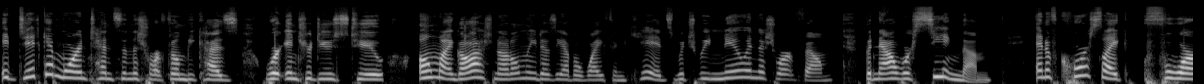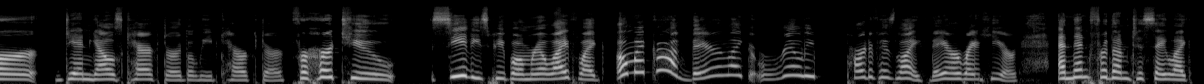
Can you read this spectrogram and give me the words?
It did get more intense in the short film because we're introduced to Oh my gosh, not only does he have a wife and kids, which we knew in the short film, but now we're seeing them. And of course, like for Danielle's character, the lead character, for her to see these people in real life, like, oh my God, they're like really part of his life. They are right here. And then for them to say, like,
